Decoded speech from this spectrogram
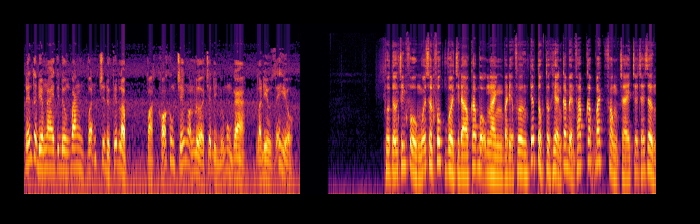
đến thời điểm này thì đường băng vẫn chưa được thiết lập và khó khống chế ngọn lửa trên đỉnh núi Mông Gà là điều dễ hiểu. Thủ tướng Chính phủ Nguyễn Xuân Phúc vừa chỉ đạo các bộ ngành và địa phương tiếp tục thực hiện các biện pháp cấp bách phòng cháy chữa cháy rừng,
